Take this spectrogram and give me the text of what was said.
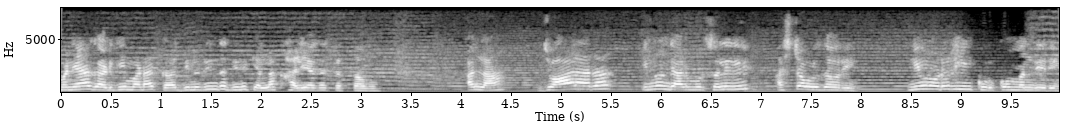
ಮನ್ಯಾಗ ಅಡ್ಗಿ ಮಾಡಾಕ ದಿನದಿಂದ ದಿನಕ್ಕೆಲ್ಲ ಖಾಲಿ ಆಗಾಕತ್ತಾವ ಅಲ್ಲ ಜ್ವಾಳಾರ ಇನ್ನೊಂದ್ ಎರಡ್ ಮೂರ್ ಸಲ ಅಷ್ಟ ಉಳ್ದವ್ರಿ. ನೀವ್ ನೋಡಿದ್ರೆ ಹಿಂಗ್ ಕುಡ್ಕೊಂಡ್ ಬಂದಿರಿ.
